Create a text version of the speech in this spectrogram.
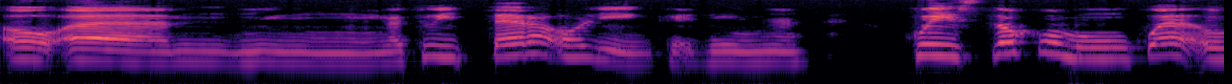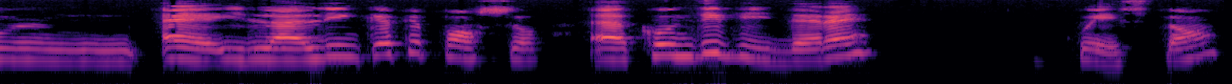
o ehm, Twitter o LinkedIn. Questo comunque um, è il link che posso eh, condividere questo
